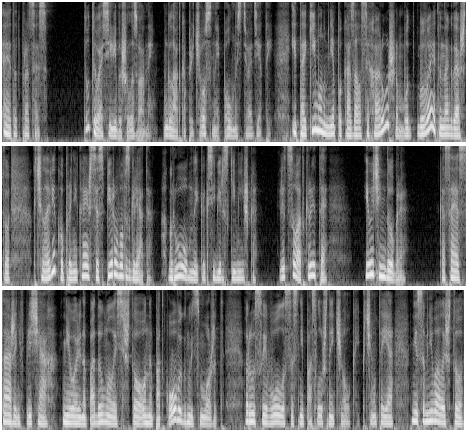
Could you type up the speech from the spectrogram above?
этот процесс. Тут и Василий вышел из ванной, гладко причесанный, полностью одетый. И таким он мне показался хорошим. Вот бывает иногда, что к человеку проникаешься с первого взгляда. Огромный, как сибирский мишка. Лицо открытое и очень доброе. Касая сажень в плечах, невольно подумалось, что он и подковы гнуть сможет. Русые волосы с непослушной челкой. Почему-то я не сомневалась, что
